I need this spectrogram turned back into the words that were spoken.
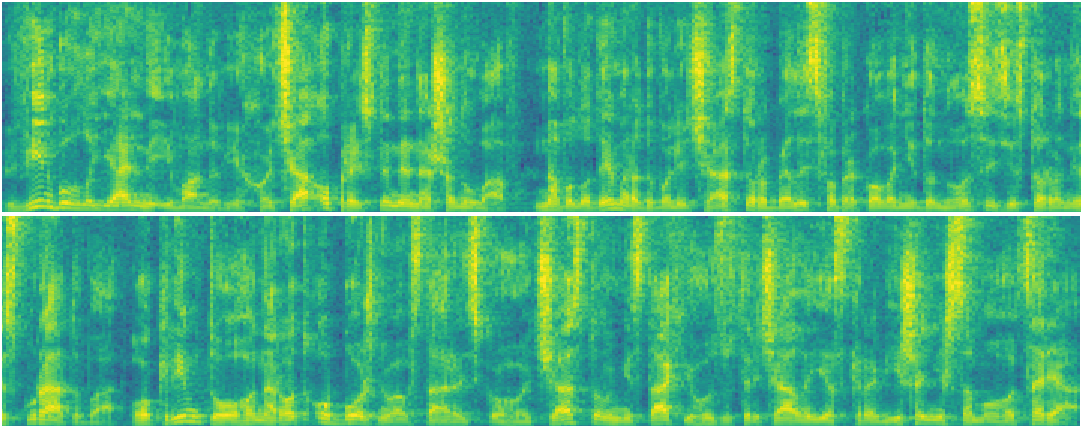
Він був лояльний Іванові, хоча опричнини не шанував. На Володимира доволі часто робились сфабриковані доноси зі сторони Скуратова. Окрім того, народ обожнював Старицького. Часто в містах його зустрічали яскравіше ніж самого царя.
